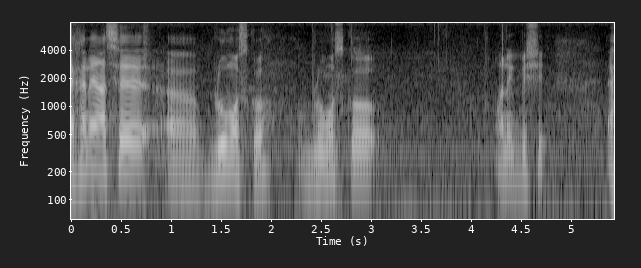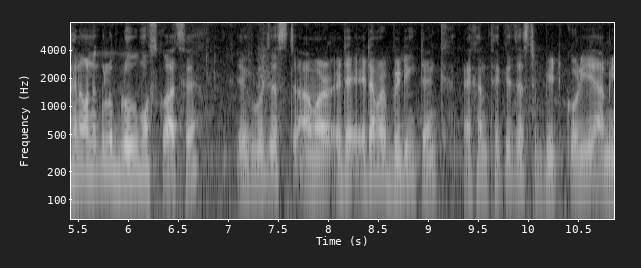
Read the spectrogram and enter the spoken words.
এখানে আছে ব্লু মস্কো। ব্লু মস্কো অনেক বেশি, এখানে অনেকগুলো ব্লু মস্কো আছে। এগুলো জাস্ট আমার এটা এটা আমার ব্রিডিং ট্যাঙ্ক এখান থেকে জাস্ট ব্রিড করিয়ে আমি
